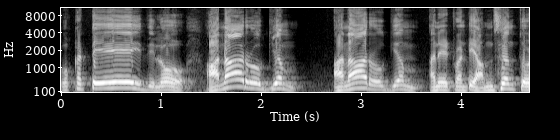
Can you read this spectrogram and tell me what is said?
ఒకటే ఇదిలో అనారోగ్యం అనారోగ్యం అనేటువంటి అంశంతో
